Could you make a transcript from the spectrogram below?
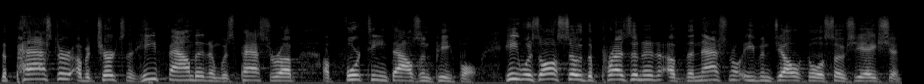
the pastor of a church that he founded and was pastor of, of 14,000 people. He was also the president of the National Evangelical Association,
